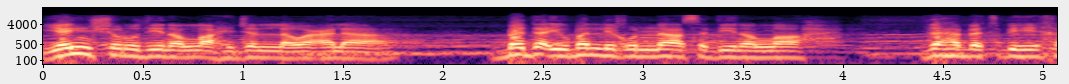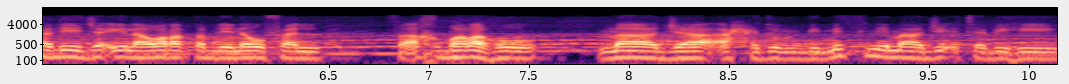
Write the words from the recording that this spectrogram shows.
ينشر دين الله جل وعلا. بدأ يبلغ الناس دين الله. ذهبت به خديجة إلى ورق بن نوفل فأخبره ما جاء أحد بمثل ما جئت به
